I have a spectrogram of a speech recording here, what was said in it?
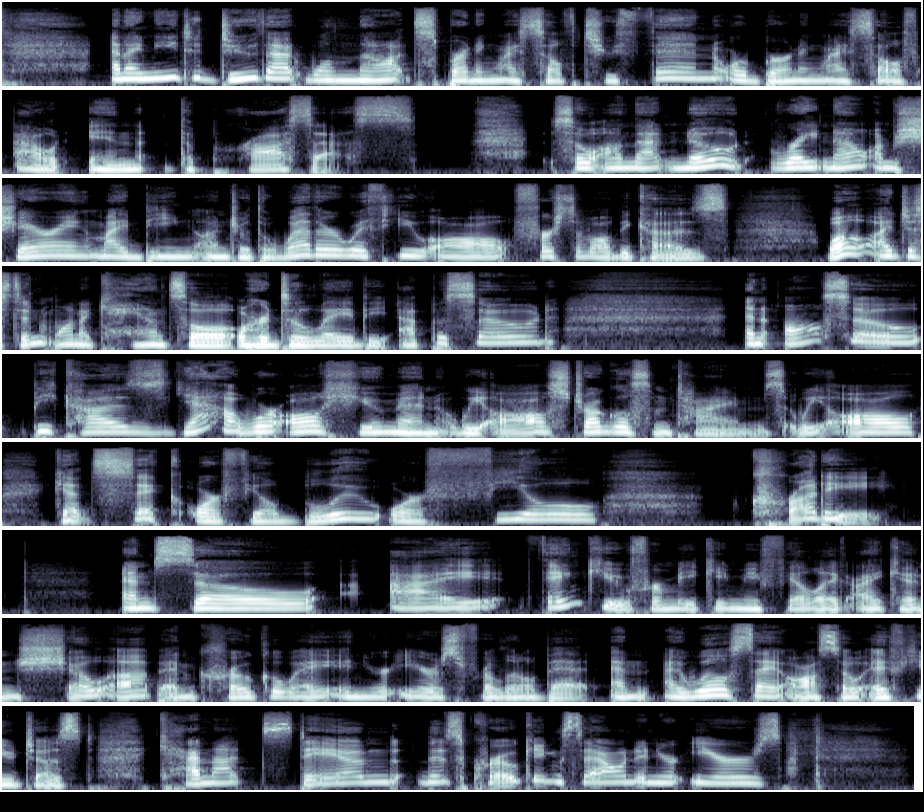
And I need to do that while not spreading myself too thin or burning myself out in the process. So, on that note, right now I'm sharing my being under the weather with you all. First of all, because well, I just didn't want to cancel or delay the episode. And also because, yeah, we're all human. We all struggle sometimes. We all get sick or feel blue or feel cruddy. And so I thank you for making me feel like I can show up and croak away in your ears for a little bit. And I will say also, if you just cannot stand this croaking sound in your ears,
